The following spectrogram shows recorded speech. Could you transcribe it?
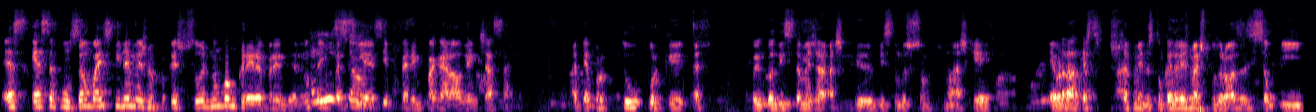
essa, essa função vai existir na mesma, porque as pessoas não vão querer aprender, não É têm isso. paciência e preferem pagar alguém que já saiba. Até porque tu, porque a- foi o que eu disse também já, acho que disse numa discussão com o Tomás, que é, é verdade que estas ferramentas estão cada vez mais poderosas e, são, e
